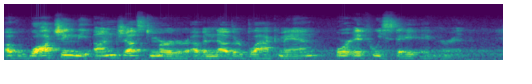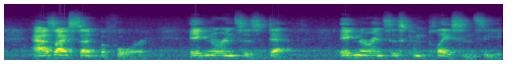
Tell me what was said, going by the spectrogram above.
of watching the unjust murder of another black man or if we stay ignorant. As I said before, ignorance is death. Ignorance is complacency,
